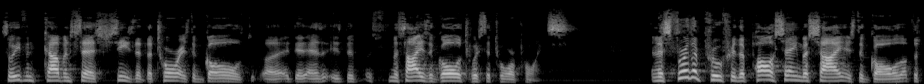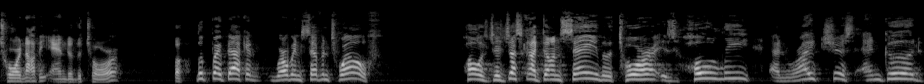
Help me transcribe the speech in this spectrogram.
So even Calvin says, sees that the Torah is the goal, uh, is the Messiah is the goal to which the Torah points. And there's further proof here that Paul is saying Messiah is the goal of the Torah, not the end of the Torah. Uh, look right back at Romans 7.12. Paul just got done saying that the Torah is holy and righteous and good.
